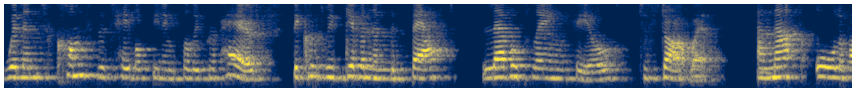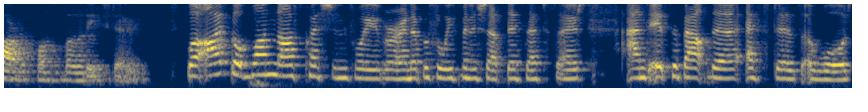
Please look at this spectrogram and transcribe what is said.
women to come to the table feeling fully prepared because we've given them the best level playing field to start with. And that's all of our responsibility to do. Well, I've got one last question for you, Verona, before we finish up this episode, and it's about the ESTAS Award.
